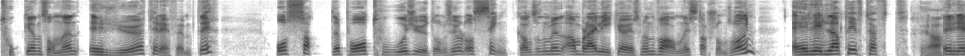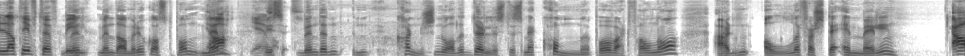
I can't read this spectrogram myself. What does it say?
tok en sånn en rød 350 og satte på 22 tommershjul og senka den sånn, men han blei like høy som en vanlig stasjonsvogn. Relativt tøft. Ja. Relativt tøff bil. Men, men da må du koste på den. Men, Ja, hvis, men den, kanskje noe av det dølleste som jeg kommer på, i hvert fall nå, er den aller første ML-en. ja,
